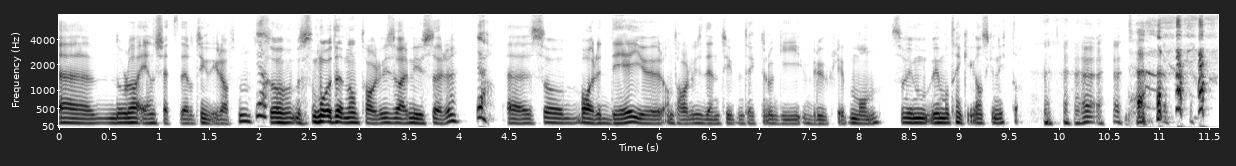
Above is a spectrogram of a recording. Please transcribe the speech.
Eh, når du har en sjettedel av tyngdekraften, Ja. så, så må den antageligvis være mye større. Ja. Eh, så bare det gjør antageligvis den typen teknologi ubrukelig på månen. Så vi må, vi må tenke ganske nytt, da.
